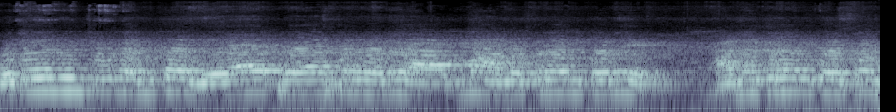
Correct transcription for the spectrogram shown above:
ఉదయం నుంచి కూడా ఎంతో వ్యయ ప్రయాసం ఆ అమ్మ అనుగ్రహంతో అనుగ్రహం కోసం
